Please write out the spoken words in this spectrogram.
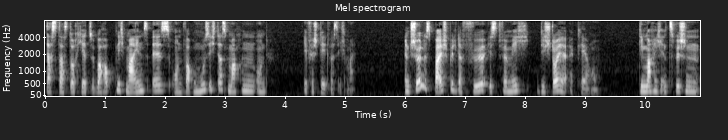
dass das doch jetzt überhaupt nicht meins ist und warum muss ich das machen und Ihr versteht, was ich meine. Ein schönes Beispiel dafür ist für mich die Steuererklärung. Die mache ich inzwischen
